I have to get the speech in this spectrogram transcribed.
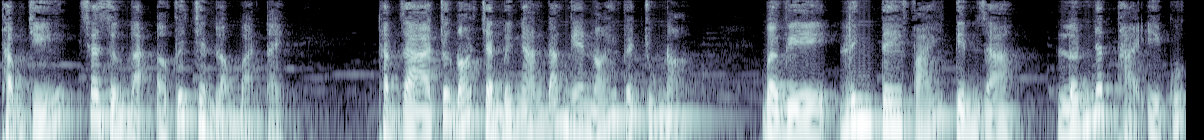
Thậm chí sẽ dừng lại ở phía trên lòng bàn tay. Thật ra trước đó Trần Bình An đã nghe nói về chúng nó, Bởi vì Linh Tê Phái tiên gia Lớn nhất thải y quốc.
